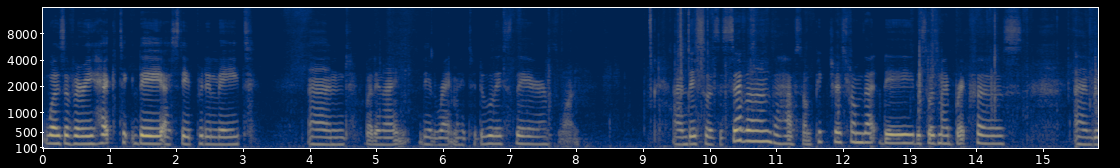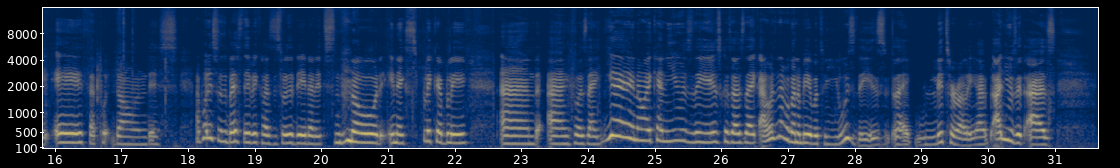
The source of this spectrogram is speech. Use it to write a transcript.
was a very hectic day. I stayed pretty late and but then I did write my to-do list there. One and this was the 7th I have some pictures from that day. This was my breakfast. And the 8th I put down this. I put this was the best day because this was the day that it snowed inexplicably. And I was like yeah you know I can use these. Because I was like I was never going to be able to use these like literally. I, I'd use it as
